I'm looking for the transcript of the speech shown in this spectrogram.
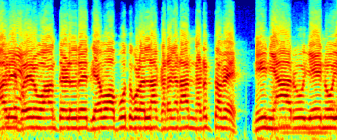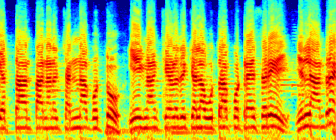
ಕಾಳಿ ಭೈರವ ಅಂತ ಹೇಳಿದ್ರೆ ದೇವಭೂತಗಳೆಲ್ಲ ಗಡಗಡ ನಡುಕ್ತವೆ ನೀನ್ ಯಾರು ಏನು ಎತ್ತ ಅಂತ ನನಗ್ ಚೆನ್ನಾಗ್ ಗೊತ್ತು. ಈಗ ನಾನ್ ಕೇಳೋದಕ್ಕೆಲ್ಲ ಉತ್ತರ ಕೊಟ್ರೆ ಸರಿ. ಇಲ್ಲ ಅಂದ್ರೆ.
